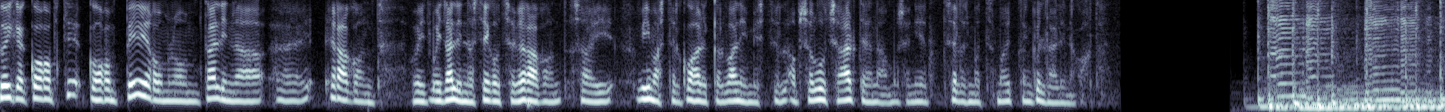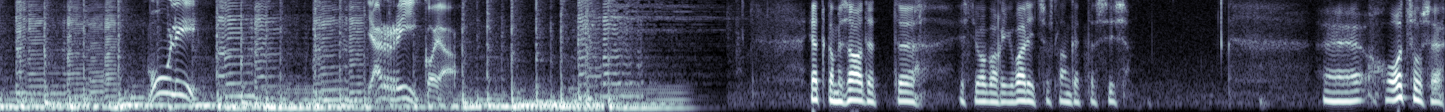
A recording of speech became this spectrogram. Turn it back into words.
kõige korrumpeerunum Tallinna äh, erakond või, või Tallinnas tegutsev erakond sai viimastel kohalikel valimistel absoluutse häälteenamuse, nii et selles mõttes ma ütlen küll Tallinna kohta. muuli ja Riikoja. jätkame saadet. Eesti Vabariigi valitsus langetas siis öö, otsuse,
